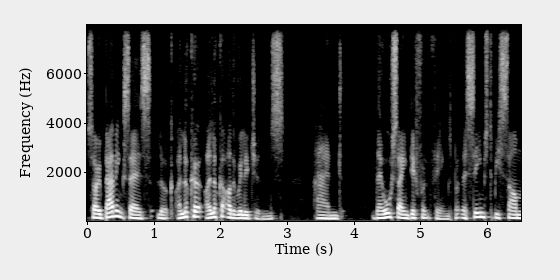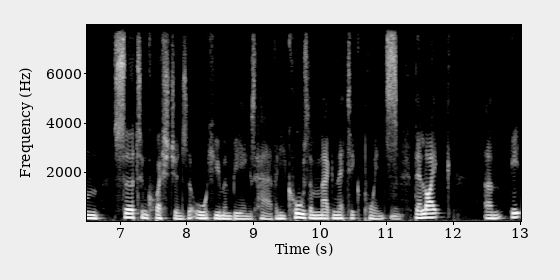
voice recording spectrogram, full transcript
So Bavinck says, look, I look at I look at other religions, and they're all saying different things, but there seems to be some certain questions that all human beings have, and he calls them magnetic points. Mm. They're like um, it,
